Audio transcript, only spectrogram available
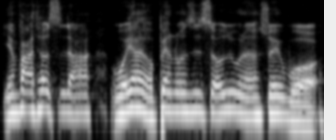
研发特斯拉；我要有被动式收入呢，所以我。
